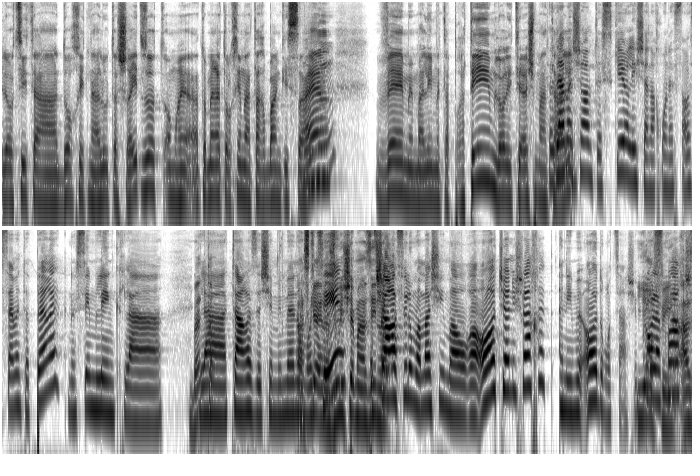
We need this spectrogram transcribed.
להוציא את הדוח התנהלות אשראית הזאת. את אומרת, הולכים לאתר בנק ישראל. וממלאים את הפרטים, לא להתייאש אתה יודע מה, מהתהליך. שוהם, תזכיר לי שאנחנו נפרסם את הפרק, נשים לינק ל-. לאתר הזה שממנו אז כן, אז מוציאים. מי שמאזין אפשר ל- אפילו ממש עם ההוראות שאני שולחת, אני מאוד רוצה שכל יופי, לקוח אז-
